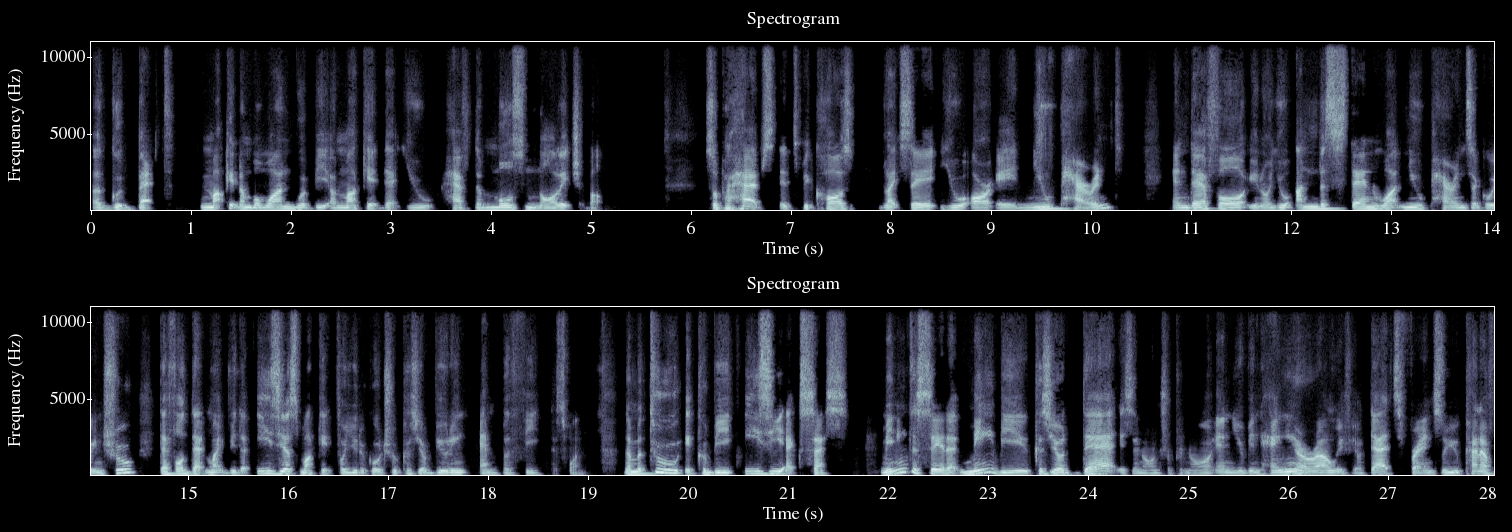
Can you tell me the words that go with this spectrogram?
a good bet. Market number one would be a market that you have the most knowledge about. So perhaps it's because, let's say, you are a new parent and therefore, you know, you understand what new parents are going through. Therefore, that might be the easiest market for you to go through because you're building empathy. That's one. Number two, it could be easy access. Meaning to say that maybe because your dad is an entrepreneur and you've been hanging around with your dad's friends, so you kind of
